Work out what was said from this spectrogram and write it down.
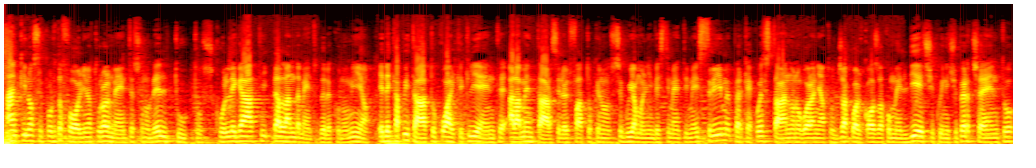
anche i nostri portafogli naturalmente sono del tutto scollegati dall'andamento dell'economia ed è capitato qualche cliente a lamentarsi del fatto che non seguiamo gli investimenti mainstream perché quest'anno hanno guadagnato già qualcosa come il 10-15%,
